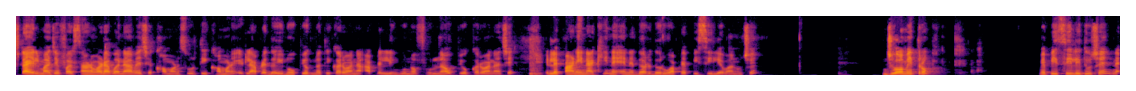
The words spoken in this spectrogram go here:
સ્ટાઇલમાં જે ફરસાણવાળા બનાવે છે, ખમણ, સુરતી ખમણ, એટલે આપણે દહીંનો ઉપયોગ નથી કરવાના, આપણે લીંબુનો ફૂલના ઉપયોગ કરવાના છે. એટલે પાણી નાખીને એને દરદરું આપણે પીસી લેવાનું છે. જુઓ મિત્રો, મેં પીસી લીધું છે ને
